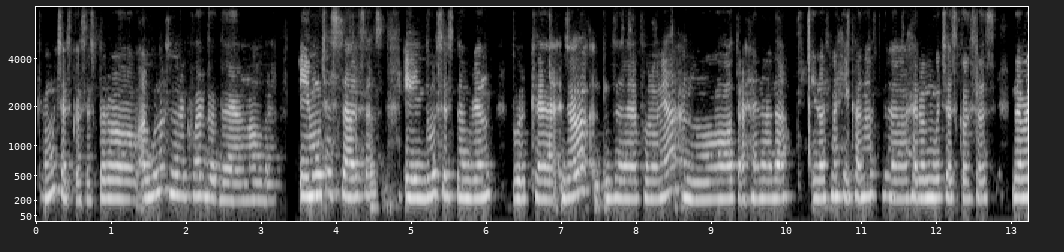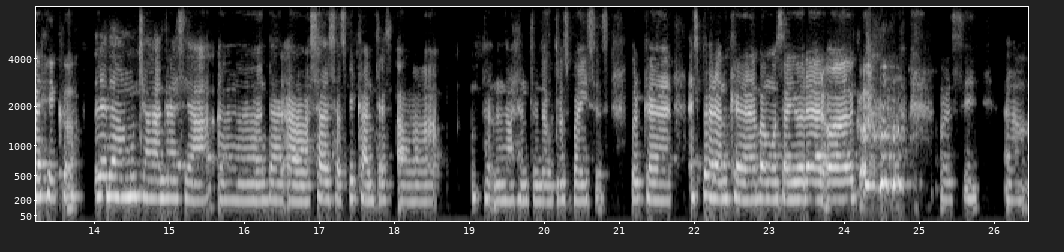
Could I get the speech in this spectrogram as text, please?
que muchas cosas, pero algunos no recuerdo del nombre y muchas salsas y dulces también, porque yo de Polonia no traje nada y los mexicanos trajeron muchas cosas de México. Le da mucha gracia uh, dar salsas picantes a la gente de otros países, porque esperan que vamos a llorar o algo. así. Uh,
